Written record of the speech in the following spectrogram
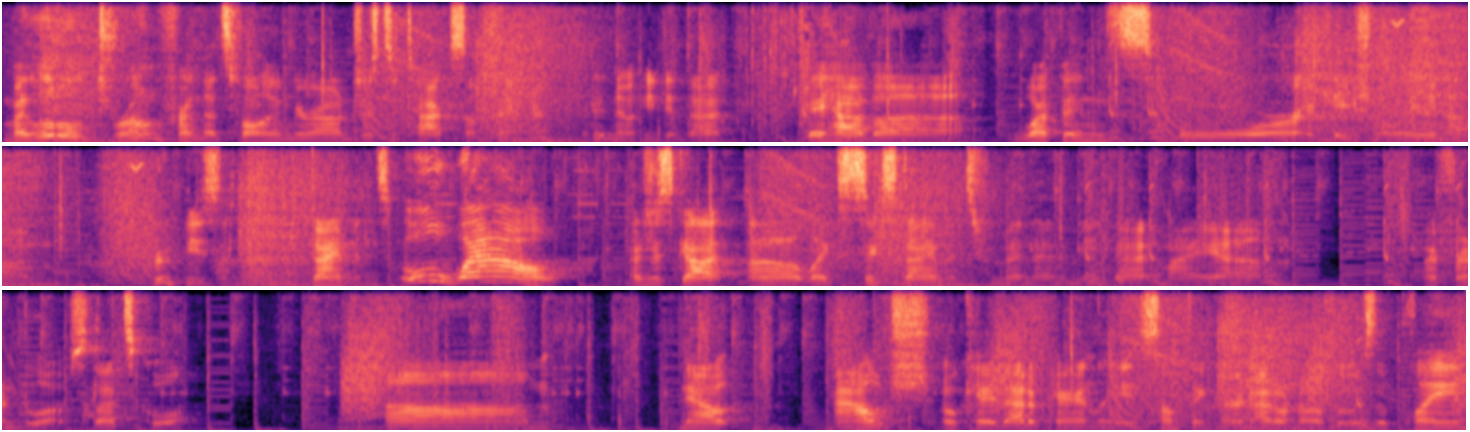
my little drone friend that's following me around just attacked something. I didn't know he did that. They have, uh, weapons or occasionally, um, rupees and diamonds. Oh, wow! I just got uh, like six diamonds from an enemy that my um, my friend blew up, so that's cool. Um, now, ouch. Okay, that apparently something hurt. I don't know if it was the plane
